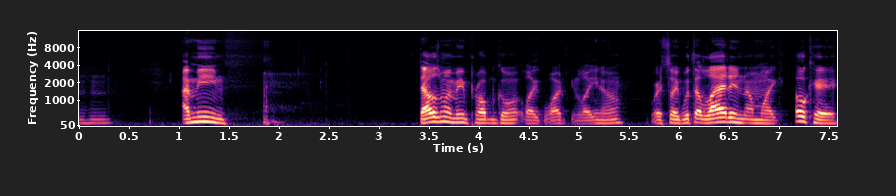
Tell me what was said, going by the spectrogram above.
Mm-hmm. I mean, that was my main problem going like watching like you know where it's like with Aladdin I'm like okay,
